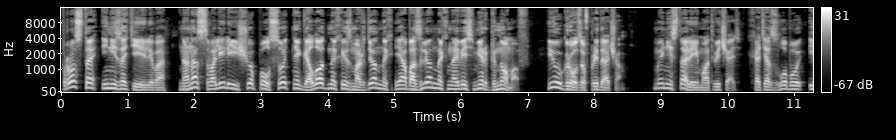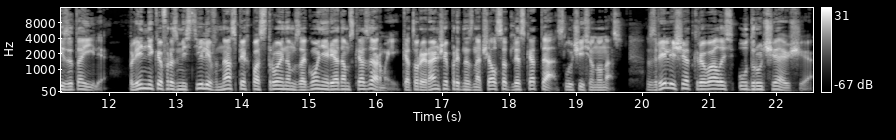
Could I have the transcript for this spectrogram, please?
просто и незатейливо. На нас свалили еще полсотни голодных, изможденных и обозленных на весь мир гномов. И угрозу в придачу. Мы не стали ему отвечать, хотя злобу и затаили. Пленников разместили в наспех построенном загоне рядом с казармой, который раньше предназначался для скота, случись он у нас. Зрелище открывалось удручающее.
